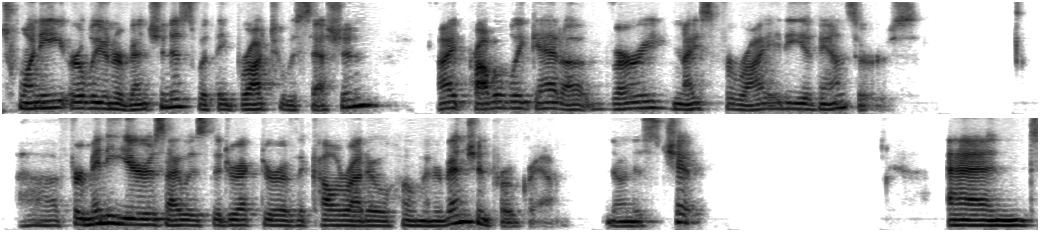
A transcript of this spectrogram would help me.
20 early interventionists what they brought to a session, I'd probably get a very nice variety of answers. Uh, for many years, I was the director of the Colorado Home Intervention Program, known as CHIP. And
